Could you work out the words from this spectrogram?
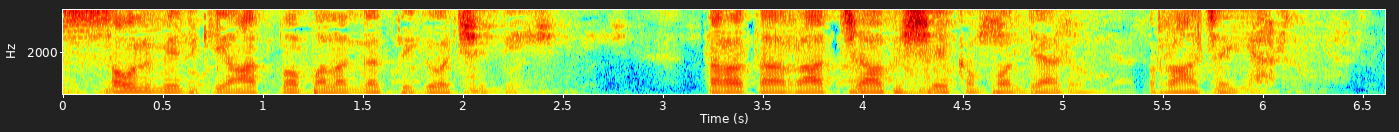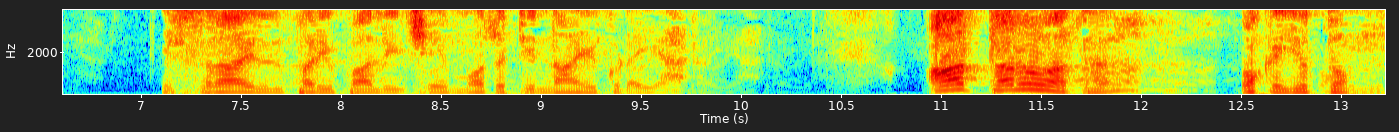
సౌలు మీదకి ఆత్మ బలంగా దిగి వచ్చింది. తర్వాత రాజ్యాభిషేకం పొందాడు. రాజయ్యాడు. ఇస్రాయిల్ పరిపాలించే మొదటి నాయకుడయ్యాడు. ఆ తర్వాత ఒక యుద్ధం.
